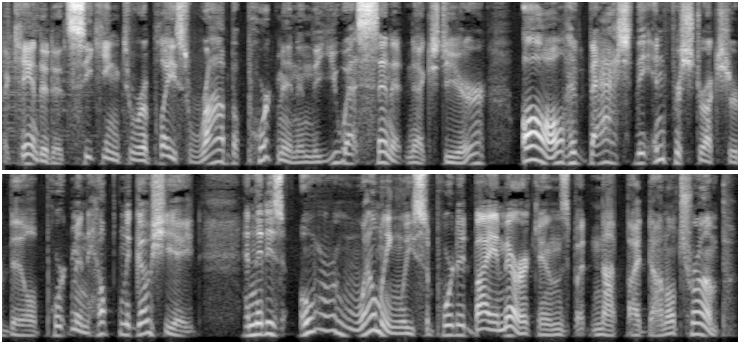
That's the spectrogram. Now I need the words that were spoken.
The candidates seeking to replace Rob Portman in the U.S. Senate next year all have bashed the infrastructure bill Portman helped negotiate and that is overwhelmingly supported by Americans but not by Donald Trump.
